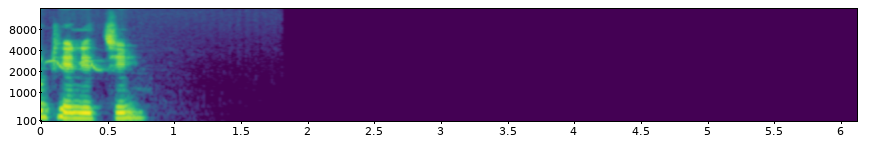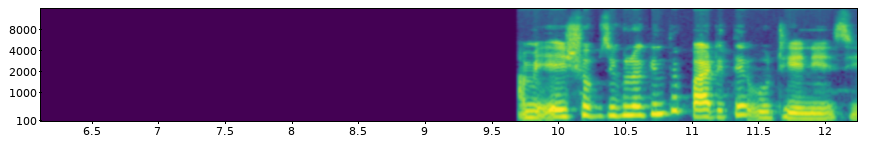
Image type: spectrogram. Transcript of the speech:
উঠিয়ে নিচ্ছি। আমি এই সবজিগুলো কিন্তু বাটিতে উঠিয়ে নিয়েছি।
